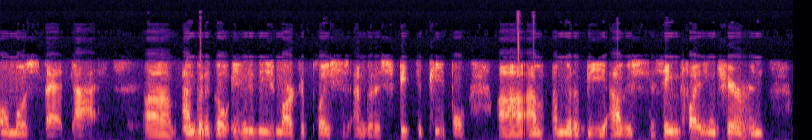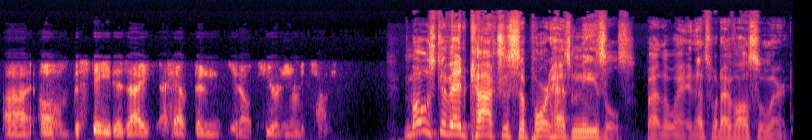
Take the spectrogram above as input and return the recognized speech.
Cuomo's a bad guy. Uh, I'm going to go into these marketplaces. I'm going to speak to people. Uh, I'm, I'm going to be obviously the same fighting chairman uh, of the state as I, I have been, you know, here in Erie County. Most of Ed Cox's support has measles, by the way. That's what I've also learned.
